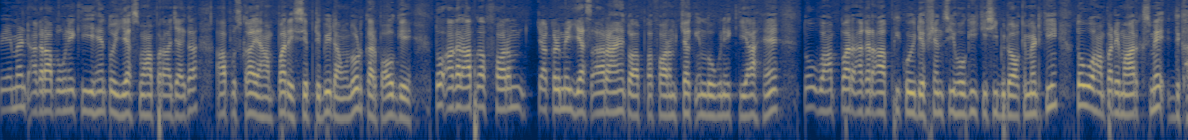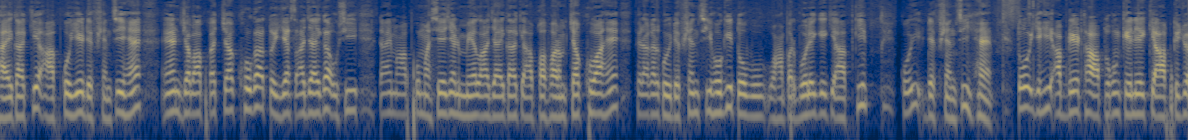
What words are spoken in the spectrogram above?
पेमेंट अगर आप लोगों ने की है तो यस वहाँ पर आ जाएगा। आप उसका यहाँ पर रिसिप्ट भी डाउनलोड कर पाओगे। तो अगर आपका फॉर्म चेक में यस आ रहा है तो आपका फॉर्म चेक इन लोगों ने किया है। तो वहाँ पर अगर आपकी कोई डिफिशेंसी होगी किसी भी डॉक्यूमेंट की तो वहाँ पर रिमार्क्स में दिखाएगा कि आपको ये डिफिशेंसी है। एंड जब आपका चेक होगा तो यस आ जाएगा। उसी टाइम आपको मैसेज एंड मेल आ जाएगा कि आपका फॉर्म चेक हुआ है। फिर अगर कोई डिफिशेंसी होगी तो वो वहाँ पर बोलेगी कि आपकी कोई डिफिशेंसी है। तो यही अपडेट था आप लोगों के लिए कि आपके जो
